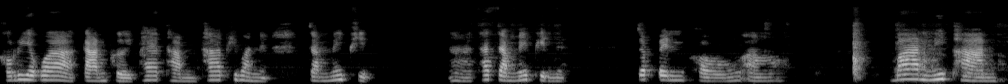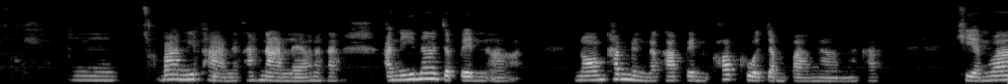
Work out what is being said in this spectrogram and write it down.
เขาเรียกว่าการเผยแพร่ธรรมถ้าพี่วันเนี่ยจำไม่ผิดถ้าจำไม่ผิดเนี่ยจะเป็นของอบ้านนิพานบ้านนิพานนะคะ นานแล้วนะคะ อันนี้น่าจะเป็น น้องท่านหนึ่งนะคะ เป็นครอบครัวจำปางามนะคะ เขียนว่า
